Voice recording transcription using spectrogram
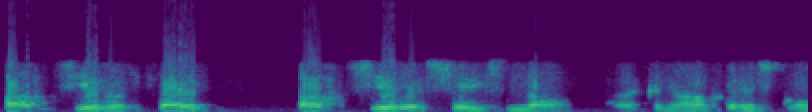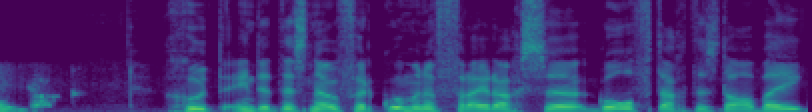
875 8760. Ek kan haar gerus kontak. Goed, en dit is nou vir komende Vrydag se golfdag, dis daar by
